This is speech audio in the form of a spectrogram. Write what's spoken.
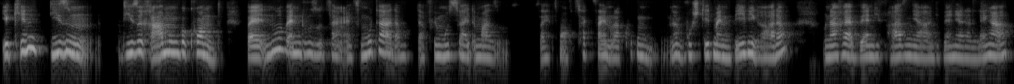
ihr Kind diesen, diese Rahmung bekommt. Weil nur wenn du sozusagen als Mutter, dafür musst du halt immer so, sag ich jetzt mal, auf Zack sein oder gucken, ne, wo steht mein Baby gerade. Und nachher werden die Phasen ja, die werden ja dann länger.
